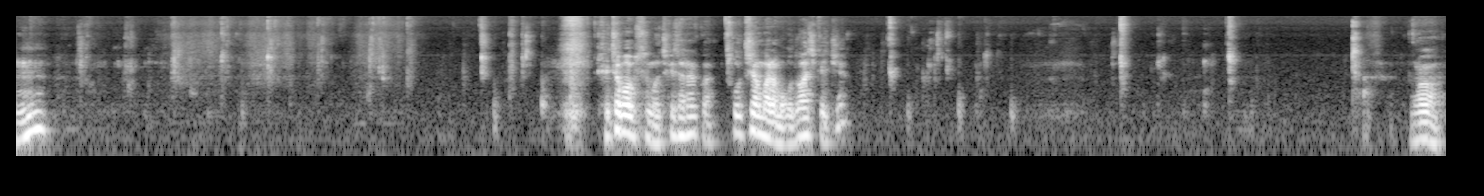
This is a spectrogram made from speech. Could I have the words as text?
음? 케첩 없으면 어떻게 살할 거야? 고추장 말아 먹어도 맛있겠지? 어.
